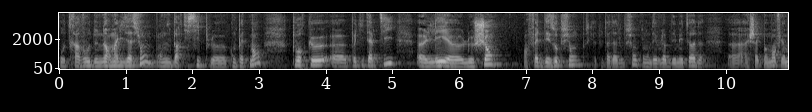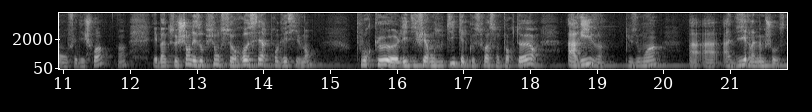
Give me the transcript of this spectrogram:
aux travaux de normalisation. On y participe complètement pour que petit à petit, les, le champ en fait des options, parce qu'il y a tout un tas d'options, qu'on développe des méthodes euh, à chaque moment, finalement on fait des choix, hein, et bien que ce champ des options se resserre progressivement pour que euh, les différents outils, quel que soit son porteur, arrivent plus ou moins à, dire la même chose.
